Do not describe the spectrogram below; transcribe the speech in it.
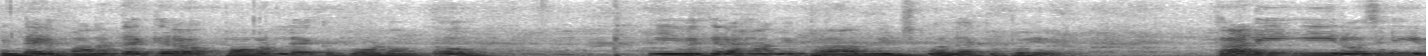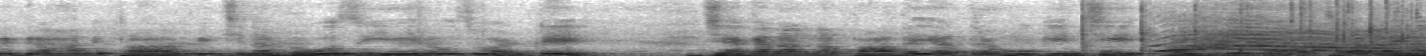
అంటే మన దగ్గర పవర్ లేకపోవడంతో ఈ విగ్రహాన్ని ప్రారంభించుకోలేకపోయాం. కానీ ఈ రోజున ఈ విగ్రహాన్ని ప్రారంభించిన రోజు ఏ రోజు అంటే జగనన్న పాదయాత్ర ముగించి ఐదు సంవత్సరాలైన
